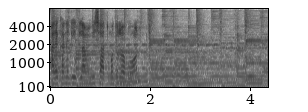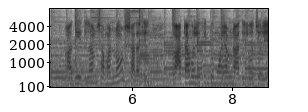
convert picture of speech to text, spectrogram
আর এখানে দিয়ে দিলাম আমি স্বাদ মতো লবণ। আর দিয়ে দিলাম সামান্য সাদা তেল। তো আটা হলে কিন্তু ময়াম না দিলেও চলে।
